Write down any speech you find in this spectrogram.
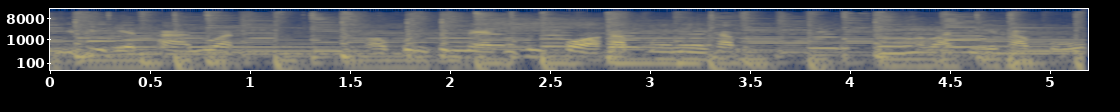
พีพีเอสพาล้วนขอบคุณคุณแม่ขอบคุณพ่อครับเมื่อนี้ครับ สวัสดีครับผม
